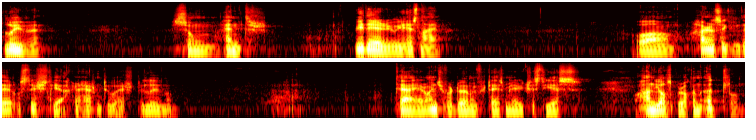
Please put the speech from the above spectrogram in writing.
löve som händer vi er jo i Hesnheim og Herren sikten det og styrst det akkurat her som du er i livet Det er ikke for fordømme for det som er i Kristi Jesus. Og han hjelper oss ødlån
